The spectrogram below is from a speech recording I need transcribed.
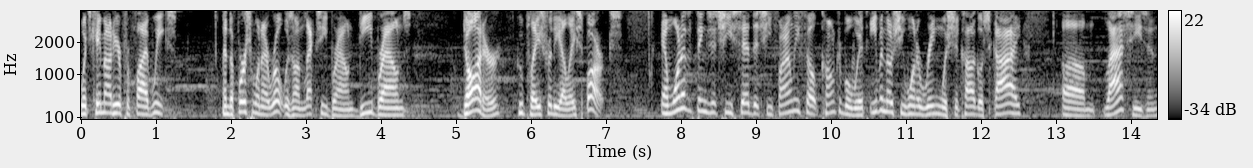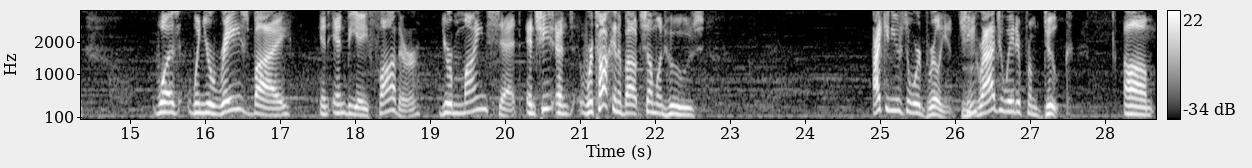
which came out here for five weeks. And the first one I wrote was on Lexie Brown, Dee Brown's daughter, who plays for the LA Sparks. And one of the things that she said that she finally felt comfortable with, even though she won a ring with Chicago Sky um, last season, was when you're raised by an NBA father, your mindset, and she, and we're talking about someone who's, I can use the word brilliant. She graduated from Duke. Um,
